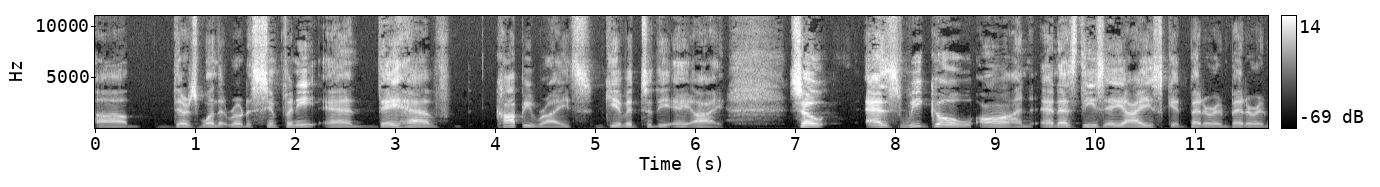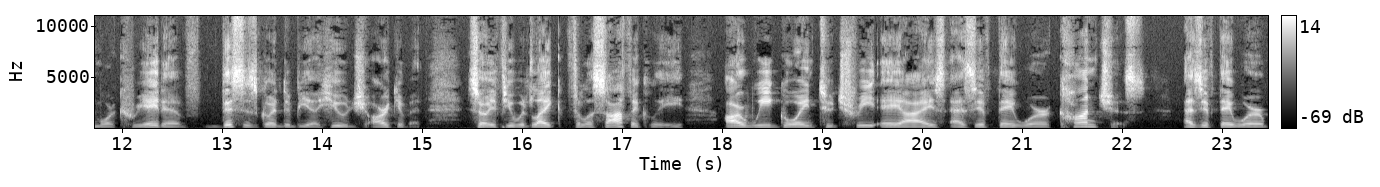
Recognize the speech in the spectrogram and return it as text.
Uh, there's one that wrote a symphony, and they have copyrights given to the AI. So as we go on and as these AIs get better and better and more creative, this is going to be a huge argument. So, if you would like philosophically, are we going to treat AIs as if they were conscious, as if they were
